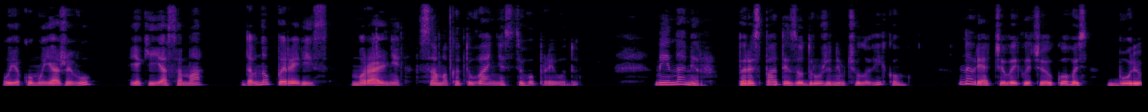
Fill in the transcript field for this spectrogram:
у якому я живу, як і я сама, давно переріс моральні самокатування з цього приводу. Мій намір переспати з одруженим чоловіком навряд чи викличе у когось бурю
